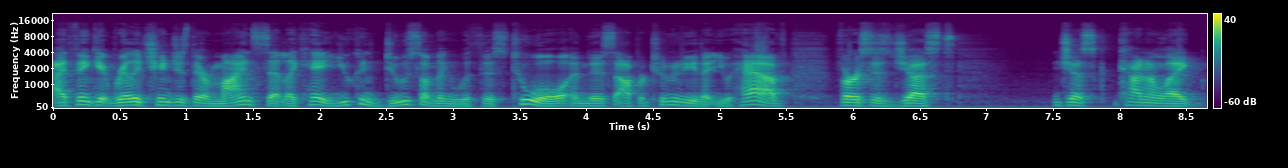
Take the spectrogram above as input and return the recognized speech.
I think it really changes their mindset. Like, hey, you can do something with this tool and this opportunity that you have, versus just just kind of like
